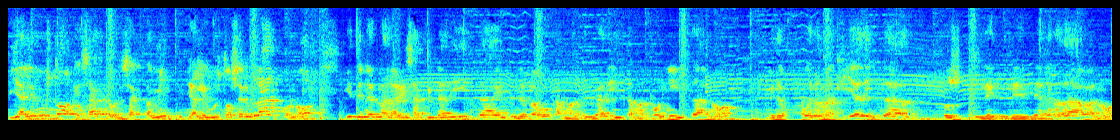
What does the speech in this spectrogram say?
Y ya le gustó, exacto, exactamente, ya le gustó ser blanco, ¿no? Y tener la nariz afiladita y tener la boca más delgadita, más bonita, ¿no? Y una buena maquilladita, pues le, agradaba, ¿no?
